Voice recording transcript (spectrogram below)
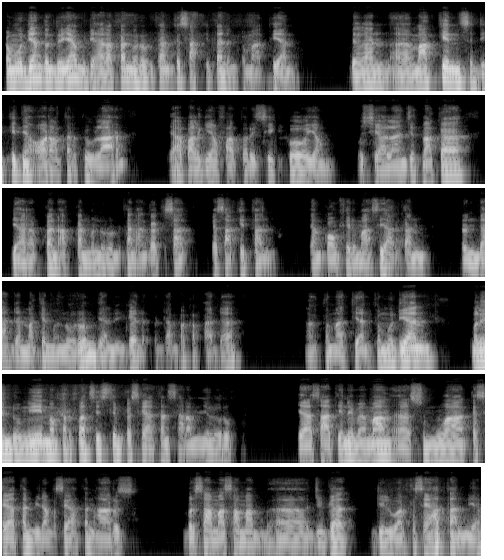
Kemudian tentunya diharapkan menurunkan kesakitan dan kematian. Dengan makin sedikitnya orang tertular ya apalagi yang faktor risiko yang usia lanjut maka diharapkan akan menurunkan angka kesakitan yang konfirmasi akan rendah dan makin menurun dan juga berdampak kepada eh, kematian. Kemudian melindungi, memperkuat sistem kesehatan secara menyeluruh. Ya saat ini memang uh, semua kesehatan bidang kesehatan harus bersama-sama uh, juga di luar kesehatan ya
